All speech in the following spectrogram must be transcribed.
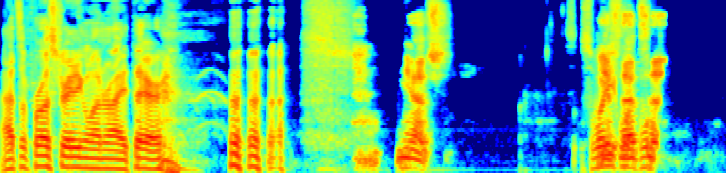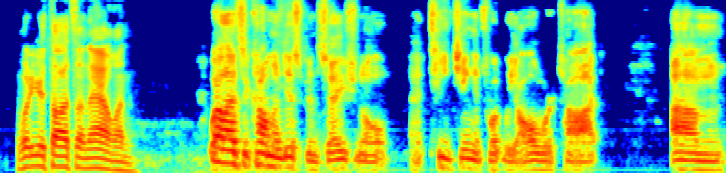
That's a frustrating one right there. yes. So, what, yes, you, what, what, what are your thoughts on that one? Well, that's a common dispensational uh, teaching. It's what we all were taught. Um,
